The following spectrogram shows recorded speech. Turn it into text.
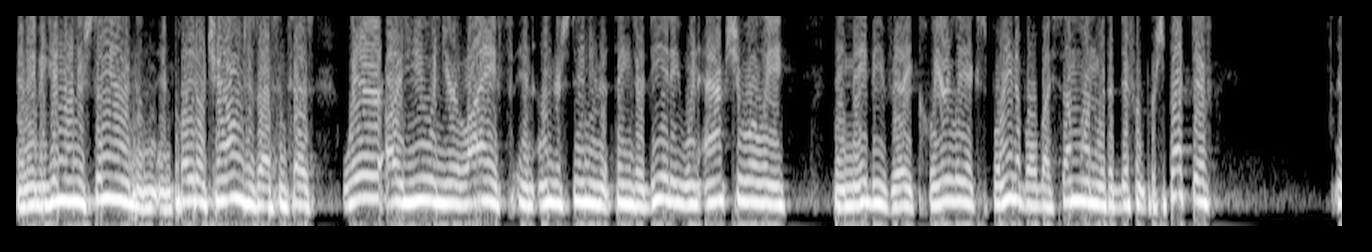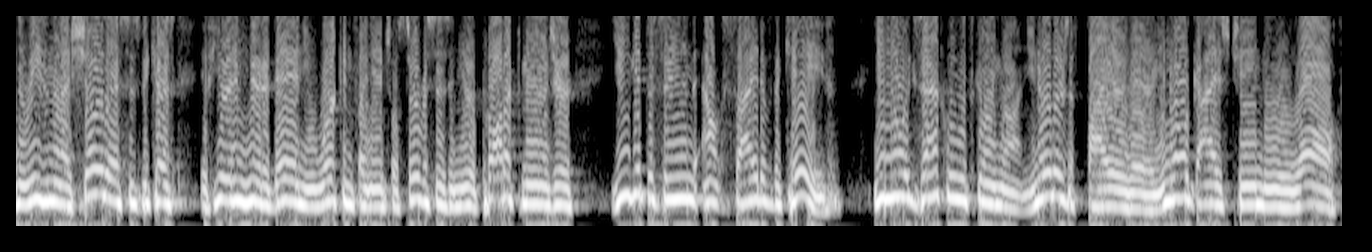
And they begin to understand, and, and Plato challenges us and says, Where are you in your life in understanding that things are deity when actually they may be very clearly explainable by someone with a different perspective. And the reason that I show this is because if you're in here today and you work in financial services and you're a product manager, you get to stand outside of the cave. You know exactly what's going on. You know there's a fire there. You know a guy's chained to a wall.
